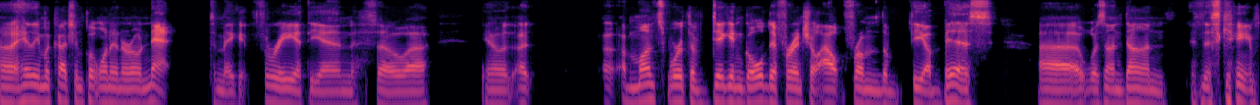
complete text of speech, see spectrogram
uh, Haley McCutcheon put one in her own net to make it three at the end. So, uh, you know, a, a, month's worth of digging goal differential out from the the abyss uh, was undone in this game.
